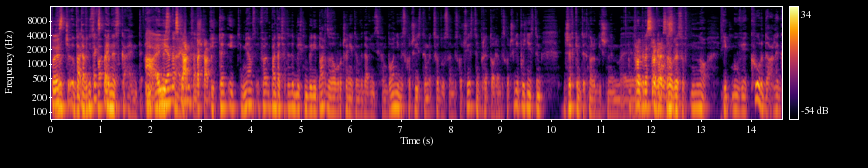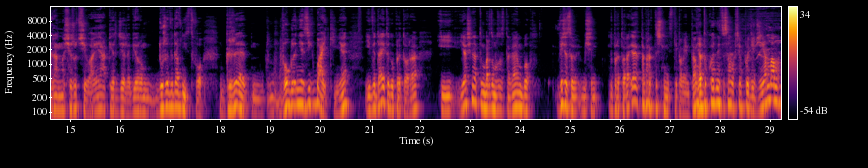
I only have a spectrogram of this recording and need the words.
To jest, tak, wydawnictwa ekspert. NSKN. A, i NSKN też. Tak, tak. I, te, I miałem, pamiętacie, wtedy byśmy byli bardzo zauroczeni tym wydawnictwem, bo oni wyskoczyli z tym Exodusem, wyskoczyli z tym Pretorem, wyskoczyli później z tym drzewkiem technologicznym. e, Progressive Progressive. Progresów. No i mówię, kurde, ale Granno się rzuciła. Ja pierdzielę, biorą duże wydawnictwo, grę, w ogóle nie z ich bajki, nie? I wydaje tego Pretora i ja się nad tym bardzo mocno zastanawiałem, bo wiecie co mi się do Pretora, ja tam praktycznie nic nie pamiętam. Ja dokładnie to samo chciałem powiedzieć, że ja mam,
